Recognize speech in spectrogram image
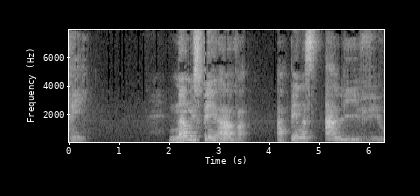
Rei. Não esperava apenas alívio.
